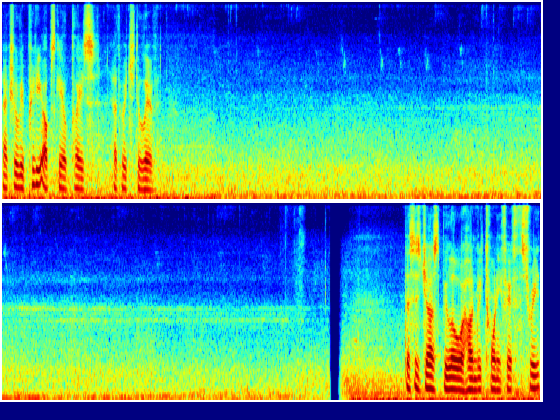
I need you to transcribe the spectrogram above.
actually a pretty upscale place at which to live. This is just below 125th Street.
